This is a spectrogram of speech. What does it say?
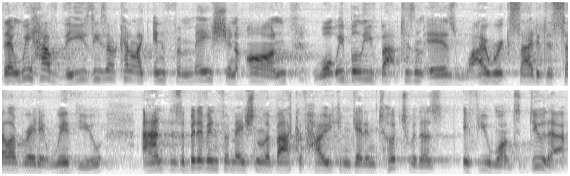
then we have these. These are kind of like information on what we believe baptism is, why we're excited to celebrate it with you. And there's a bit of information on the back of how you can get in touch with us if you want to do that.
